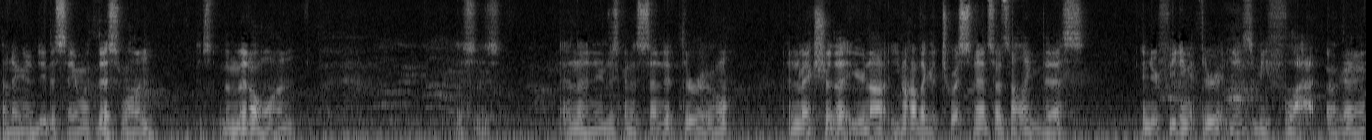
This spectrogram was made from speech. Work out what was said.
Then I'm going to do the same with this one. The middle one. This is, and then you're just going to send it through, and make sure that you're not, you don't have like a twist in it, so it's not like this. And you're feeding it through. It needs to be flat. Okay.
